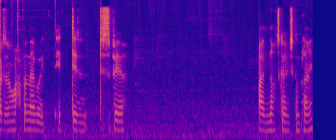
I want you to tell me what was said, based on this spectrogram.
I don't know what happened there, but it, it didn't disappear. I'm not going to complain.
